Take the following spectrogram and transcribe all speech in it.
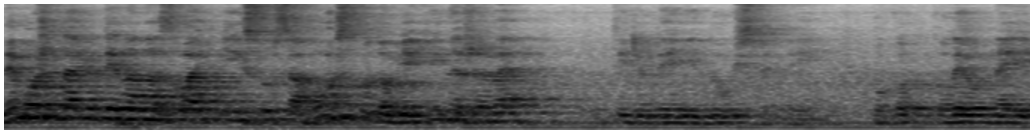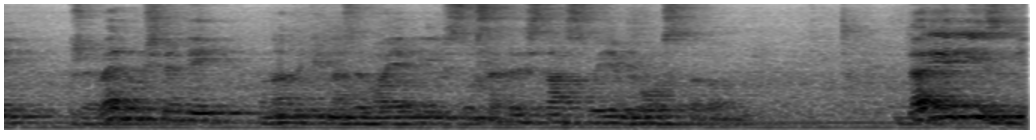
Не може та людина назвати Ісуса Господом, який не живе в тій людині Дух Святий. Бо коли в неї живе Дух Святий, вона тоді називає Ісуса Христа своїм Господом. Дари різні,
